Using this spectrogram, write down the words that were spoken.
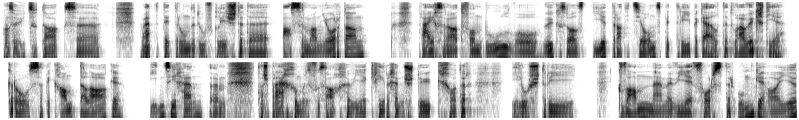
Also heutzutage äh, werden dort darunter aufgelistet der Passermann Jordan, Reichsrat von Buhl, wo wirklich so als die Traditionsbetriebe gelten, wo auch wirklich die grossen, bekannten Lagen in sich haben. Ähm, da sprechen wir von Sachen wie Kirchenstück oder illustre Gewannnamen wie Forster Ungeheuer,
